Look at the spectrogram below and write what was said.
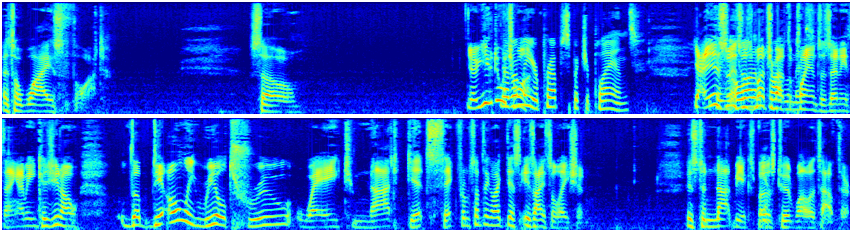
That's a wise thought. So, you know, you can do what Not you only want. your preps, but your plans. Yeah, it's, it's as of the much about the problem is- plans as anything. I mean, because you know, the the only real true way to not get sick from something like this is isolation. Is to not be exposed to it while it's out there.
